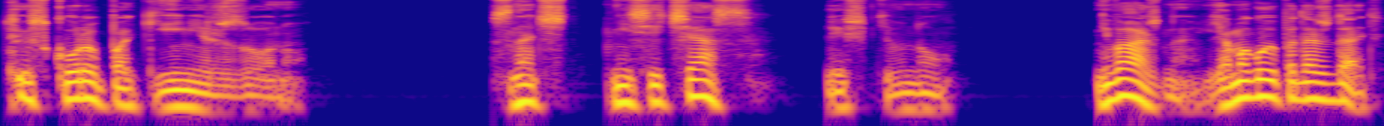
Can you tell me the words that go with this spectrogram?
«Ты скоро покинешь зону». «Значит, не сейчас?» — лишь кивнул. «Неважно, я могу и подождать.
